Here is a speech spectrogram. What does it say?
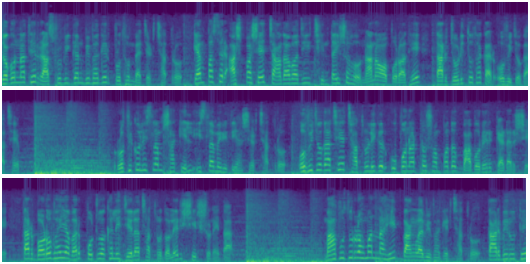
জগন্নাথের রাষ্ট্রবিজ্ঞান বিভাগের প্রথম ব্যাচের ছাত্র। ক্যাম্পাসের আশপাশে চাঁদাবাজি ছিনতাই সহ নানা অপরাধে তার জড়িত থাকার অভিযোগ আছে। রফিকুল ইসলাম শাকিল ইসলামের ইতিহাসের ছাত্র। অভিযোগ আছে, ছাত্রলীগের উপনাট্য সম্পাদক বাবরের ক্যাডার সে। তার বড় ভাই আবার পটুয়াখালী জেলা ছাত্র দলের শীর্ষ নেতা। মাহফুজুর রহমান নাহিদ বাংলা বিভাগের ছাত্র। তার বিরুদ্ধে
